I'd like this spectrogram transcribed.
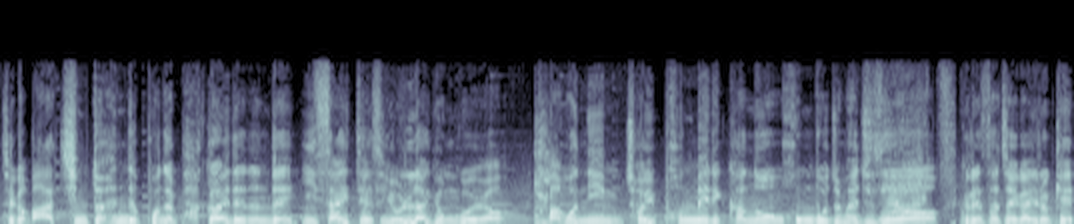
제가 마침 또 핸드폰을 바꿔야 되는데 이 사이트에서 연락이 온 거예요. 마고님 저희 폰메리카노 홍보 좀 해주세요. 그래서 제가 이렇게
